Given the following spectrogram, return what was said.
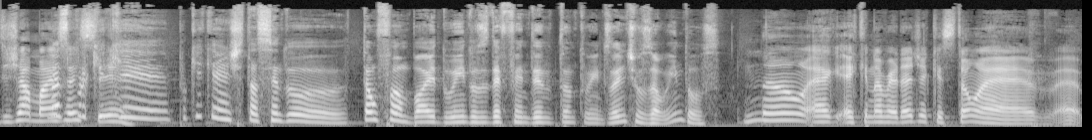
jamais Mas vai por que, ser. que, por que, que a gente tá sendo tão fanboy do Windows e defendendo tanto o Windows? A gente usa o Windows? Não, é, é que na verdade a questão é, é,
